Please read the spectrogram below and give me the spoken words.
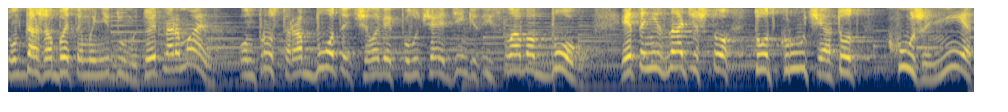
он даже об этом и не думает, но это нормально. Он просто работает, человек получает деньги, и слава Богу. Это не значит, что тот круче, а тот хуже. Нет,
